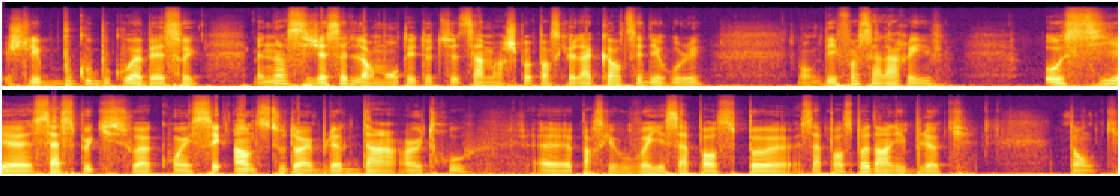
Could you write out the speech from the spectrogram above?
Je l'ai beaucoup beaucoup abaissé. Maintenant, si j'essaie de le remonter tout de suite, ça marche pas parce que la corde s'est déroulée. Donc des fois, ça l'arrive. Aussi, euh, ça se peut qu'il soit coincé en dessous d'un bloc dans un trou, parce que vous voyez, ça passe pas, ça passe pas dans les blocs. Donc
